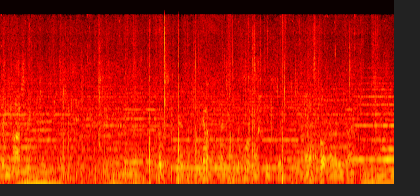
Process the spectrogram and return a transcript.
Didn't ask me. Good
